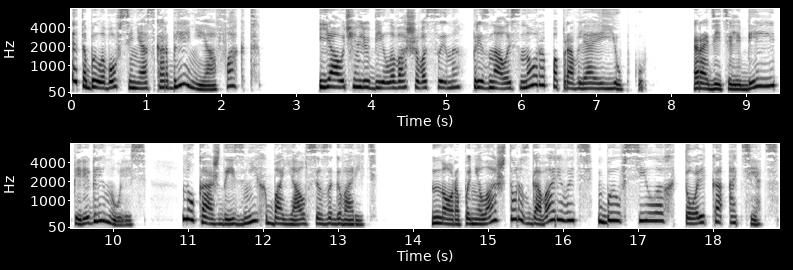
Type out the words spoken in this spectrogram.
Это было вовсе не оскорбление, а факт. «Я очень любила вашего сына», — призналась Нора, поправляя юбку. Родители Билли переглянулись, но каждый из них боялся заговорить. Нора поняла, что разговаривать был в силах только отец.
